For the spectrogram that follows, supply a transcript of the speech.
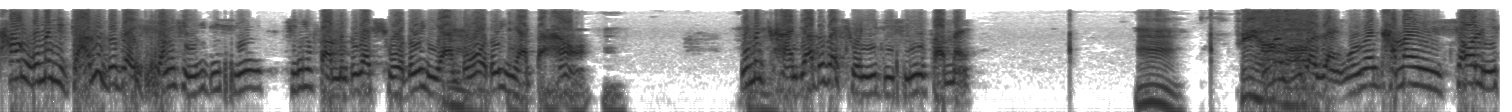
他我们一家人都在相信你的心心理法门，都在学，都一年多，都一年半啊，嗯，我们全家都在学你的心理法门。嗯，非常好我们五好个。人，我们他们小的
